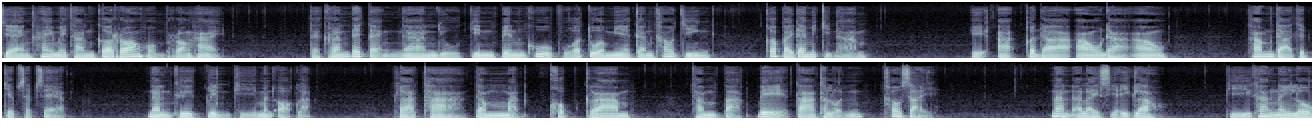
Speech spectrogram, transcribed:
แจงให้ไม่ทันก็ร้องห่มร้องไห้ แต่ครั้นได้แต่งงานอยู่กินเป็นคู่ผัวตัวเมียกันเข้าจริง ก็ไปได้ไม่กี่น้ำเอะอะก็ด่าเอาด่าเอาคำด่าเจ็บๆแสบๆ นั่นคือกลิ่นผีมันออกละพลาดท่ากำหมัด ขบกรามทำปากเบ้ตาถลนเข้าใส่ นั่นอะไรเสียอีกเล่า ผีข้างในโรง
